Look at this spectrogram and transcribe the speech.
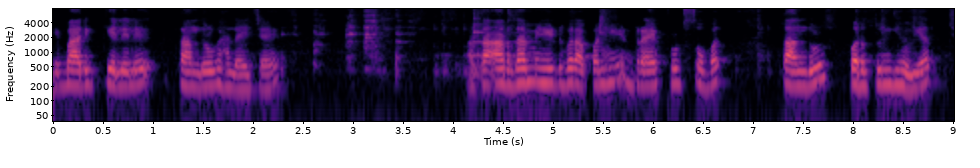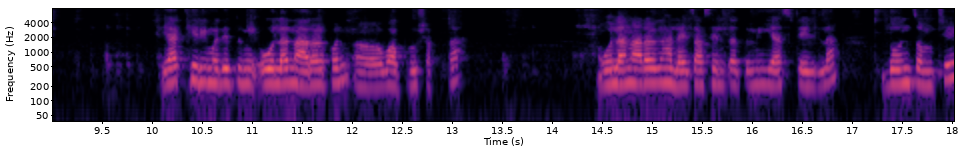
हे बारीक केलेले तांदूळ घालायचे आहे. आता अर्धा मिनिटभर आपण हे ड्रायफ्रूट सोबत तांदूळ परतून घेऊयात. या खिरीमध्ये तुम्ही ओला नारळ पण वापरू शकता. ओला नारळ घालायचा असेल तर तुम्ही या स्टेजला दोन चमचे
